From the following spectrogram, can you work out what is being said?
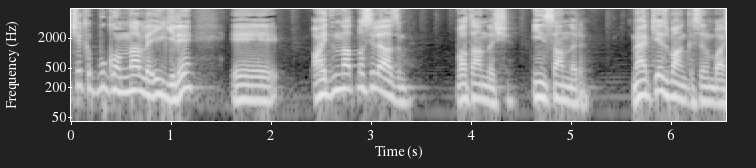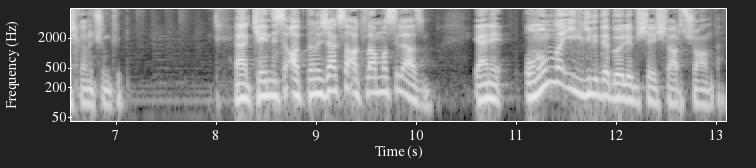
Çıkıp bu konularla ilgili e, aydınlatması lazım vatandaşı, insanları. Merkez Bankası'nın başkanı çünkü. Yani kendisi aklanacaksa aklanması lazım. Yani onunla ilgili de böyle bir şey şart şu anda.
